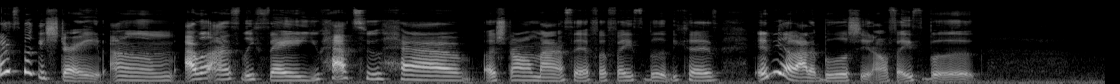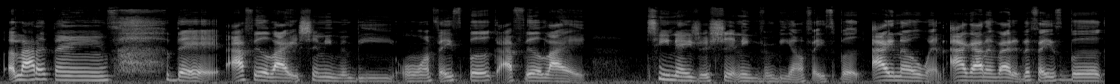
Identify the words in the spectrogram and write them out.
Facebook is straight. Um, I will honestly say you have to have a strong mindset for Facebook because it be a lot of bullshit on Facebook. A lot of things that I feel like shouldn't even be on Facebook. I feel like teenagers shouldn't even be on Facebook. I know when I got invited to Facebook,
